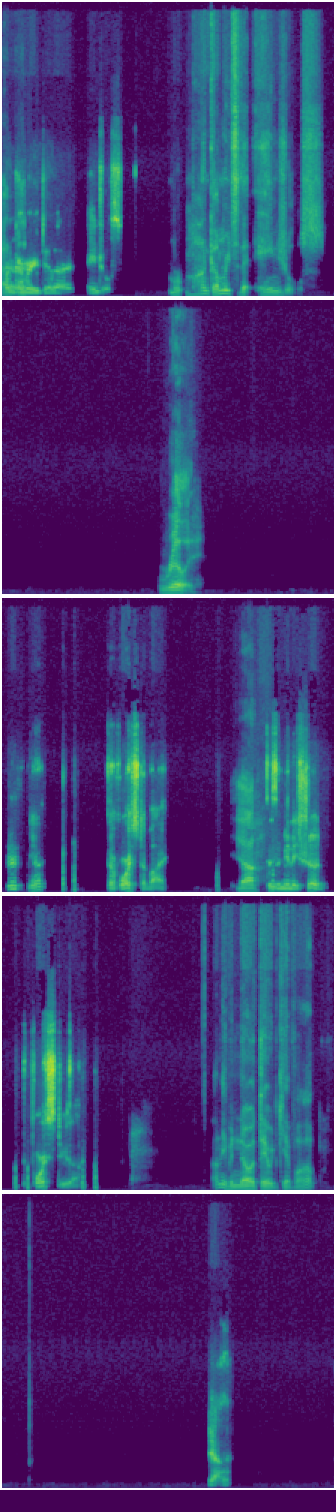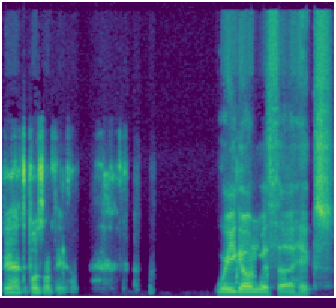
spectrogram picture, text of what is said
Montgomery to the Angels. Montgomery to the Angels. Really? Hmm, yeah, they're forced to buy. Yeah. Doesn't mean they should. They're forced to though. I don't even know what they would give up. Yeah, they have to pull something out. Where are you going with uh, Hicks?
